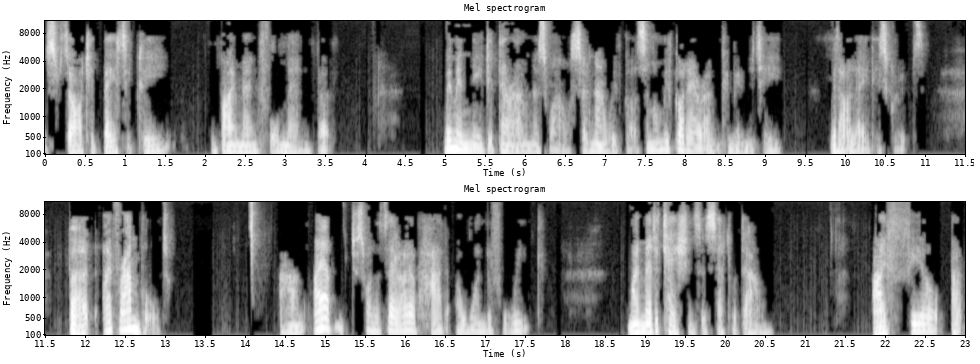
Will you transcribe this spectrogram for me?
started basically by men for men, but women needed their own as well. So now we've got some, and we've got our own community with our ladies' groups. But I've rambled. I have, just want to say, I have had a wonderful week. My medications have settled down. I feel at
